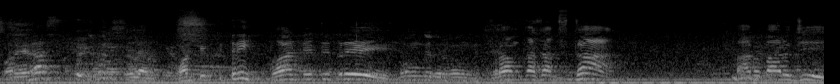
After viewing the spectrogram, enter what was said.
Parehas. Ilan? 153. 153. From Kazakhstan. Paano, paano, G?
